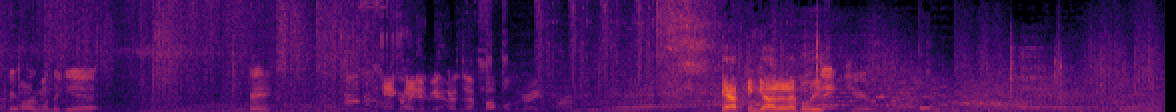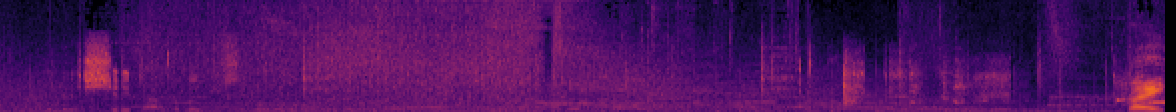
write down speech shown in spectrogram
This will be a hard one to get. Okay. Can't get it because that bubble's right for him. Captain got it, I believe. Thank you. Shitty time to lose. Right.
